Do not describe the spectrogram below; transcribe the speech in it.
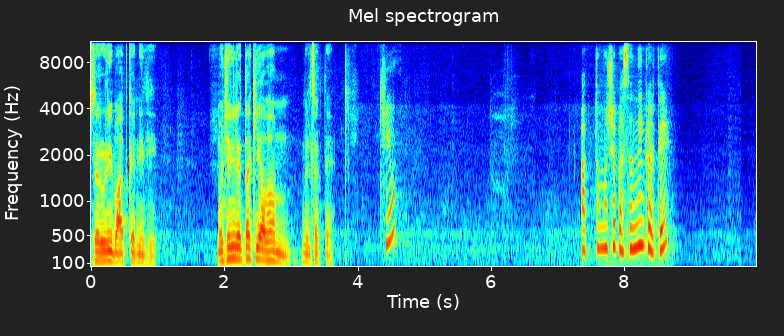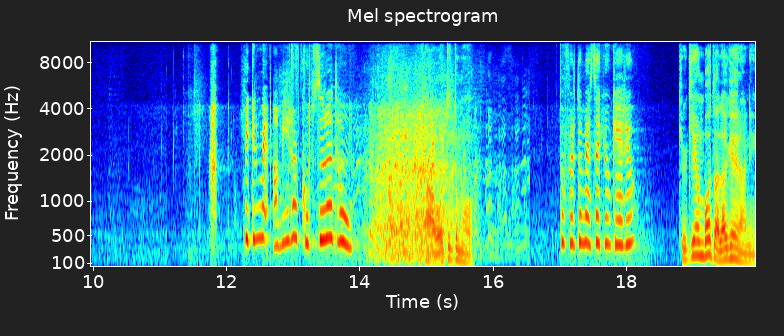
ज़रूरी बात करनी थी। मुझे नहीं लगता कि अब हम मिल सकते हैं। क्यों? अब तुम मुझे पसंद नहीं करते। लेकिन मैं अमीर और खूबसूरत हूँ। हाँ वो तो तुम हो। तो फिर तुम ऐसा क्यों कह रहे हो? क्योंकि हम बहुत अलग है रानी।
